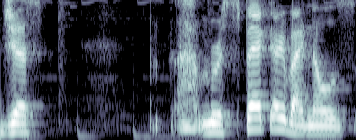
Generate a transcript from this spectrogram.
just respect. Everybody knows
